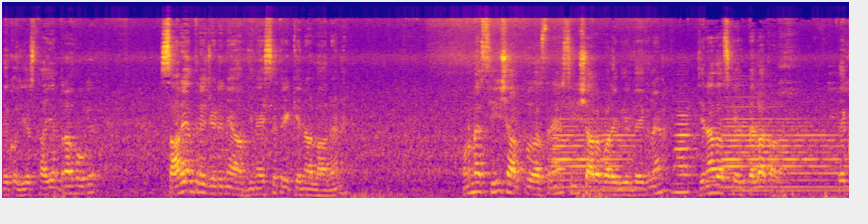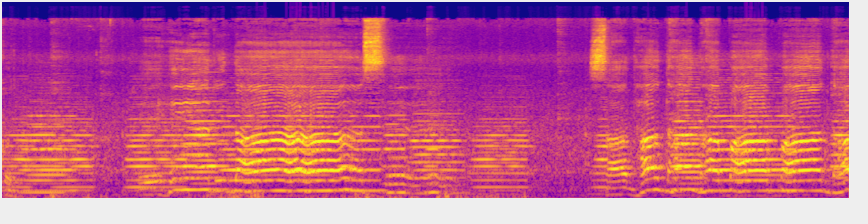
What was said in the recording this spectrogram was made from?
ਦੇਖੋ ਜੀ ਸਥਾਈ ਅੰਤਰਾ ਹੋ ਗਿਆ ਸਾਰੇ ਅੰਤਰੇ ਜਿਹੜੇ ਨੇ ਆਪ ਜੀ ਨੇ ਇਸੇ ਤਰੀਕੇ ਨਾਲ ਲਾ ਲੈਣੇ। ਹੁਣ ਮੈਂ ਸੀ ਸ਼ਾਰਪ ਤੋਂ ਦੱਸ ਰਿਹਾ ਸੀ ਸ਼ਾਰਪ ਵਾਲੇ ਵੀਰ ਦੇਖ ਲੈਣ, ਜਿਨ੍ਹਾਂ ਦਾ ਸਕੇਲ ਪਹਿਲਾ ਕਾਲਾ ਦੇਖੋ ਜੀ। ਇਹ ਅਰਦਾਸ ਸਾਧਾ ਧਾ ਧਾ ਪਾ ਧਾ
